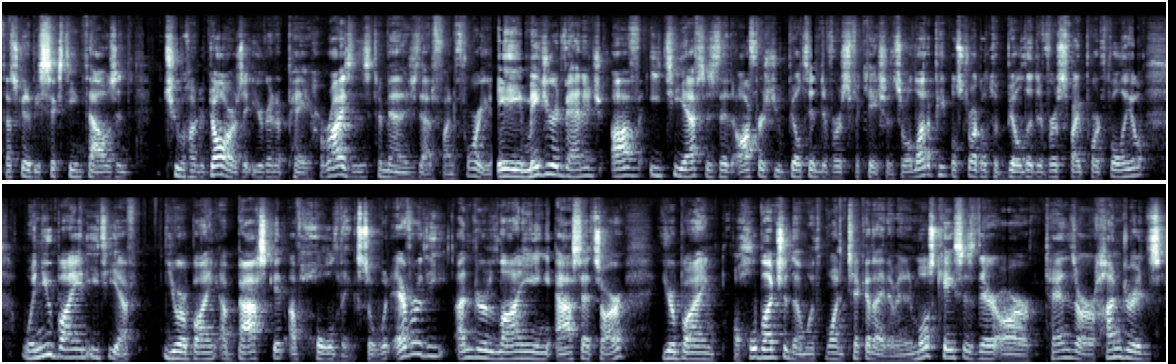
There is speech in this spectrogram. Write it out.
that's going to be $16,200 that you're going to pay Horizons to manage that fund for you. A major advantage of ETFs is that it offers you built-in diversification. So a lot of people struggle to build a diversified portfolio. When you buy an ETF, you are buying a basket of holdings. So whatever the underlying assets are, you're buying a whole bunch of them with one ticket item. And in most cases, there are tens or hundreds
